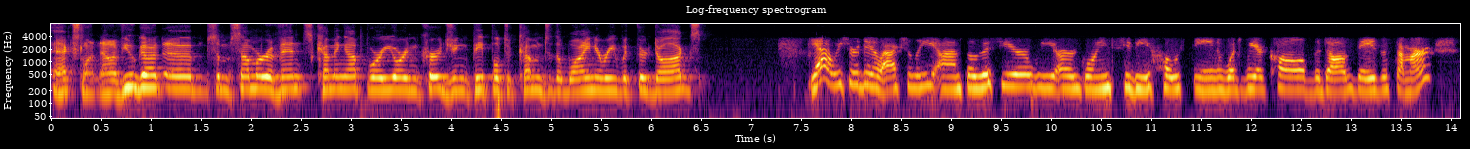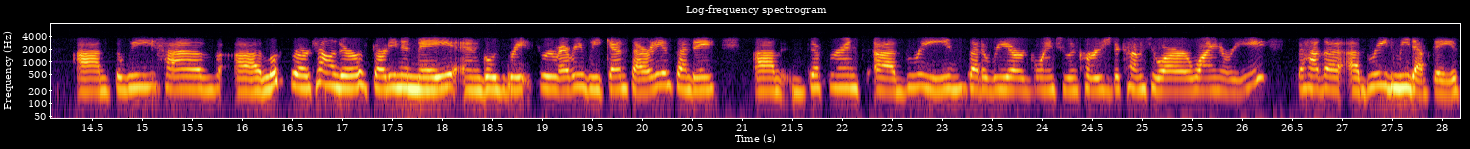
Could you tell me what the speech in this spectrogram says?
Excellent. Now, have you got uh, some summer events coming up where you're encouraging people to come to the winery with their dogs? Yeah, we sure do, actually. Um, so this year we are going to be hosting what we are called the Dog Days of Summer. Um, so we have uh, looked through our calendar starting in May and goes right through every weekend, Saturday and Sunday, um, different uh, breeds that we are going to encourage to come to our winery to have a, a breed meetup days.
